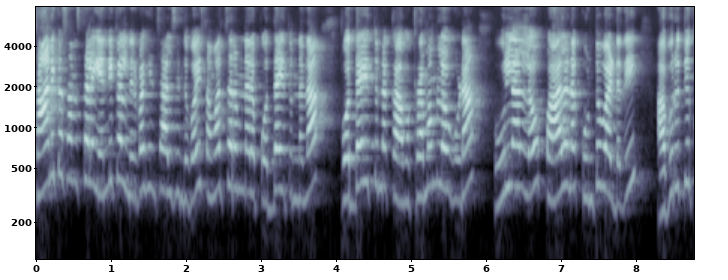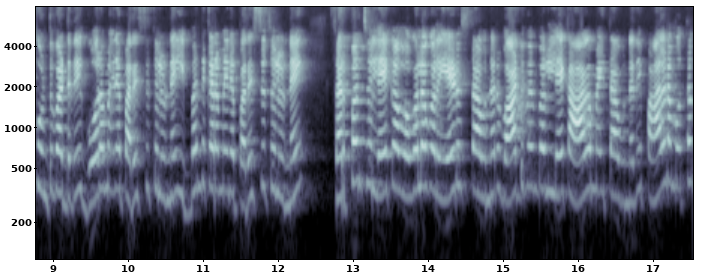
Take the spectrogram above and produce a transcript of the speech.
స్థానిక సంస్థల ఎన్నికలు నిర్వహించాల్సింది పోయి సంవత్సరంన్నర పొద్దవుతున్నదా పొద్దవుతున్న క్రమ- క్రమంలో కూడా ఊళ్ళల్లో పాలన కుంటుపడ్డది అభివృద్ధి కుంటుపడ్డది ఘోరమైన పరిస్థితులు ఉన్నాయి ఇబ్బందికరమైన పరిస్థితులు ఉన్నాయి సర్పంచులు లేక ఒగలొగలు ఏడుస్తూ ఉన్నారు వార్డు మెంబర్లు లేక ఆగమైతా ఉన్నది. పాలన మొత్తం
